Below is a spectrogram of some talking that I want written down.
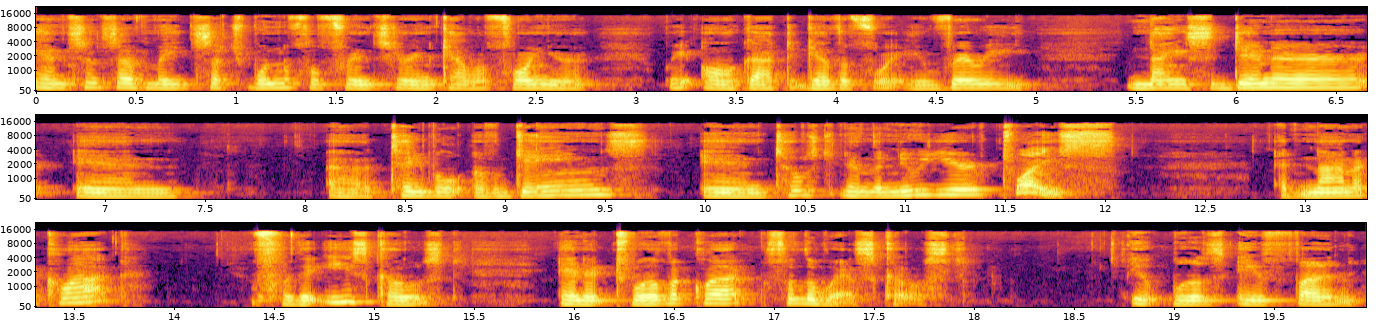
And since I've made such wonderful friends here in California, we all got together for a very nice dinner and a table of games and toasted in the new year twice at 9 o'clock for the East Coast and at 12 o'clock for the West Coast. It was a fun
